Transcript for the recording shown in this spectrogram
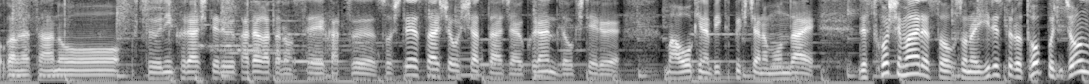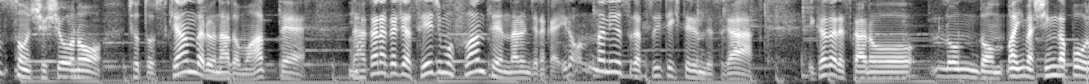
岡村さん、あの普通に暮らしている方々の生活そして最初おっしゃったじゃあウクライナで起きている、まあ、大きなビッグピクチャーの問題。で少し前ですとそのイギリスでのトップジョンソン首相のちょっとスキャンダルなどもあってなかなかじゃあ政治も不安定になるんじゃないか。いろんなニュースがついてきてるんですがいかがですか？あのロンドン、まあ、今シンガポー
